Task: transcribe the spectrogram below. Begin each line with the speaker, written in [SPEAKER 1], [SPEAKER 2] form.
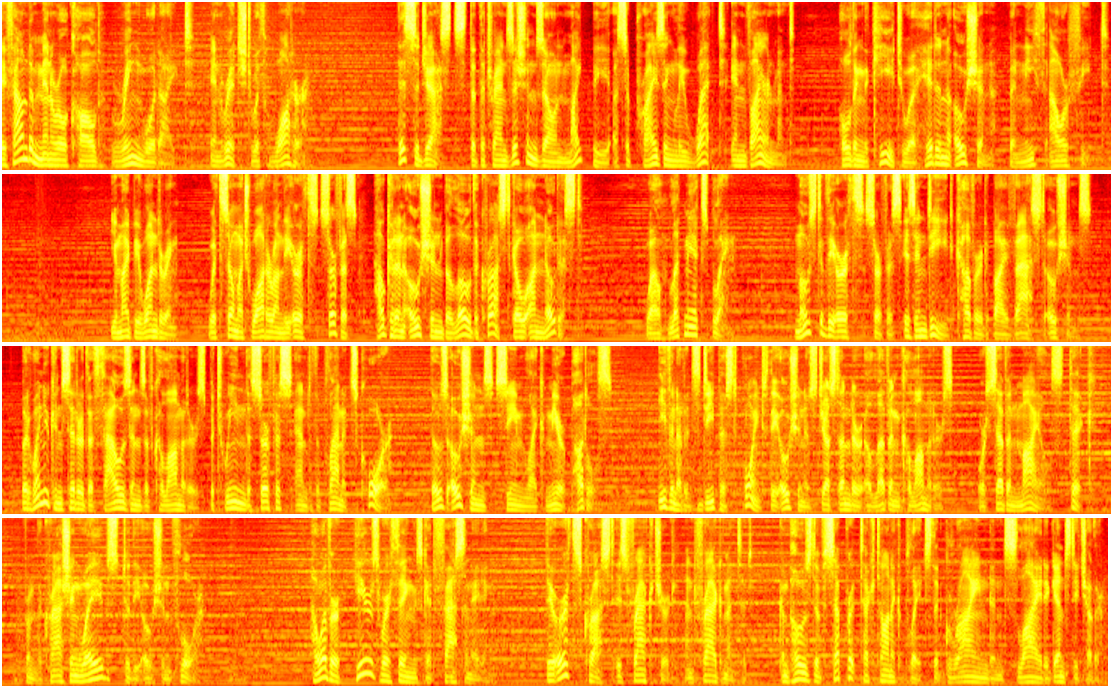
[SPEAKER 1] they found a mineral called ringwoodite, enriched with water. This suggests that the transition zone might be a surprisingly wet environment, holding the key to a hidden ocean beneath our feet. You might be wondering, with so much water on the Earth's surface, how could an ocean below the crust go unnoticed? Well, let me explain. Most of the Earth's surface is indeed covered by vast oceans. But when you consider the thousands of kilometers between the surface and the planet's core, those oceans seem like mere puddles. Even at its deepest point, the ocean is just under 11 kilometers, or 7 miles, thick, from the crashing waves to the ocean floor. However, here's where things get fascinating. The Earth's crust is fractured and fragmented, composed of separate tectonic plates that grind and slide against each other.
